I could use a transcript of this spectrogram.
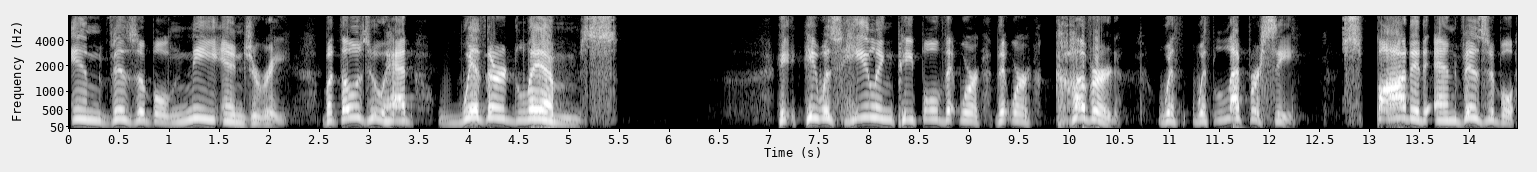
invisible knee injury, but those who had withered limbs. He, he was healing people that were, that were covered with, with leprosy spotted and visible.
